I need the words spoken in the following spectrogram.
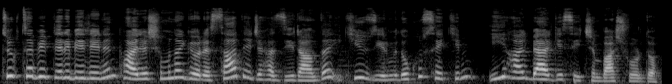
Türk Tabipleri Birliği'nin paylaşımına göre sadece Haziran'da 229 hekim iyi hal belgesi için başvurdu.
